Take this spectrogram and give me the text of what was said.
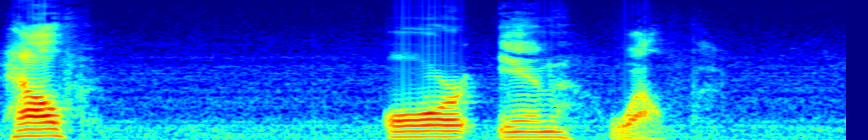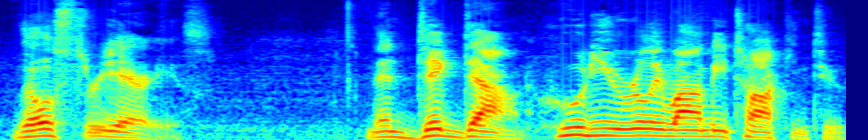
health, or in wealth. Those three areas. Then dig down. Who do you really want to be talking to?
